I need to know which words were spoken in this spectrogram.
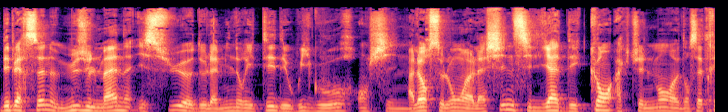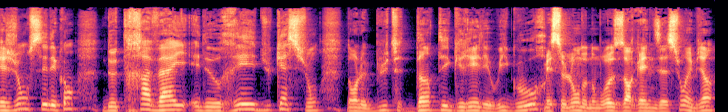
des personnes musulmanes issues de la minorité des Ouïghours en Chine. Alors, selon la Chine, s'il y a des camps actuellement dans cette région, c'est des camps de travail et de rééducation dans le but d'intégrer les Ouïghours. Mais selon de nombreuses organisations, eh bien,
